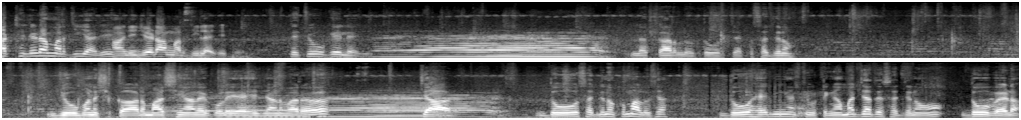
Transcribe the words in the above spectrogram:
8 ਜਿਹੜਾ ਮਰਜ਼ੀ ਆ ਜੇ। ਹਾਂਜੀ ਜਿਹੜਾ ਮਰਜ਼ੀ ਲੈ ਜੇ। ਤੇ ਚੋ ਕੇ ਲੈ ਜੀ। ਲੈ ਕਰ ਲੋ ਤੋਰ ਚੈੱਕ ਸੱਜਣੋ। ਜੋਬਨ ਸ਼ਿਕਾਰ ਮਾਛੀਆਂ ਵਾਲੇ ਕੋਲੇ ਇਹ ਜਾਨਵਰ। ਚਾਰ। ਦੋ ਸੱਜਣੋ ਘੁਮਾ ਲਓ ਸ਼ਾ ਦੋ ਹੈਗੀਆਂ ਝੂਟੀਆਂ ਮੱਝਾਂ ਤੇ ਸੱਜਣੋ ਦੋ ਵਹਿੜਾਂ।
